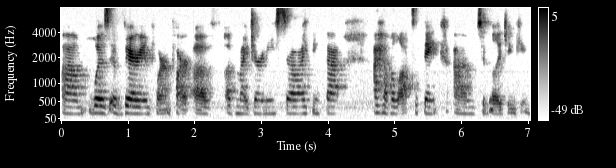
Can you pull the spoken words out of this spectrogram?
um, was a very important part of, of my journey. So I think that I have a lot to thank um, to Billie Jean King.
